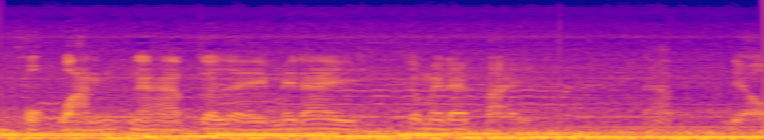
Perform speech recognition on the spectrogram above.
16 วันนะครับ ก็เลยไม่ได้ก็ไม่ได้ไปนะครับ เดี๋ยว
